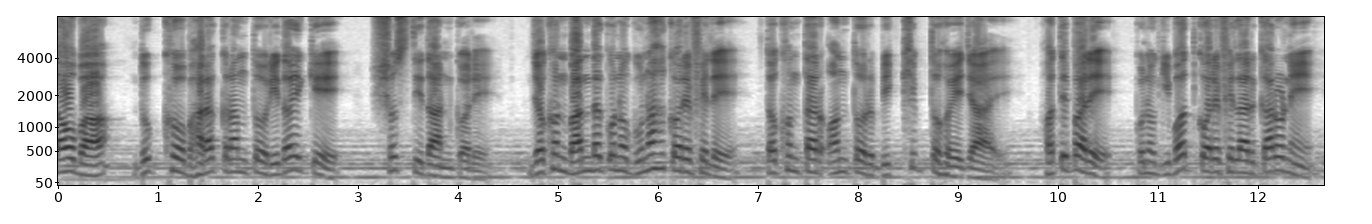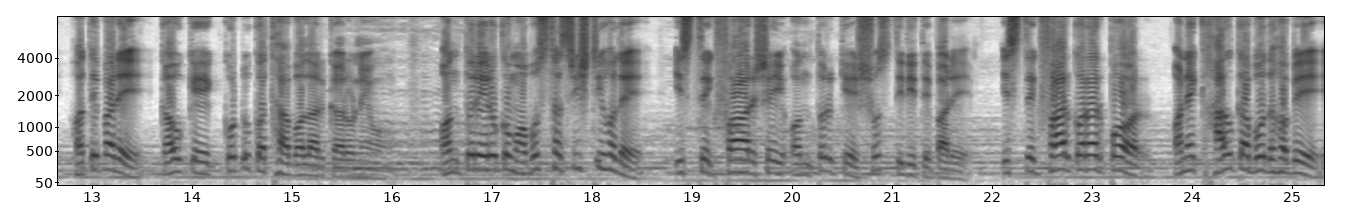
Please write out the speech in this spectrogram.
তাওবা দুঃখ ভারাক্রান্ত হৃদয়কে স্বস্তি দান করে। যখন বান্দা কোনো গুনাহ করে ফেলে, তখন তার অন্তর বিক্ষিপ্ত হয়ে যায়। হতে পারে কোনো গিবত করে ফেলার কারণে, হতে পারে কাউকে কটু কথা বলার কারণেও। অন্তরে এরকম অবস্থা সৃষ্টি হলে ইস্তেকফার সেই অন্তরকে স্বস্তি দিতে পারে। ইস্তেকফার করার পর অনেক হালকা বোধ হবে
